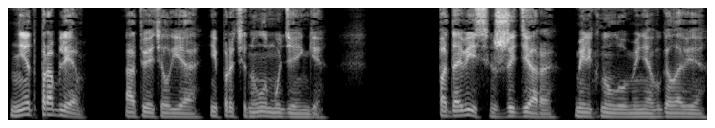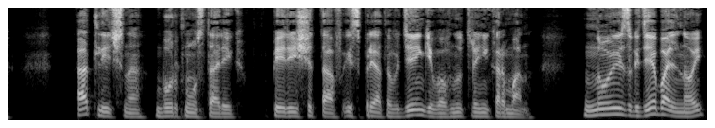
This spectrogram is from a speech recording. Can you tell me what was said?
«Нет проблем», — ответил я и протянул ему деньги. «Подавись, жидяра», — мелькнуло у меня в голове. «Отлично», — буркнул старик, пересчитав и спрятав деньги во внутренний карман. «Ну из где больной?»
